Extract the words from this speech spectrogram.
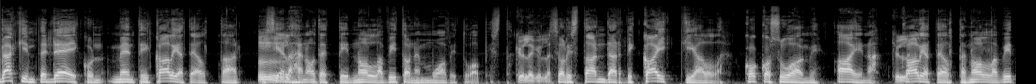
back in the day, kun mentiin kaljateltaan, niin mm. siellähän otettiin 0,5 muovituopista. Kyllä, kyllä. Se oli standardi kaikkialla koko Suomi, aina. Kyllä. Kaljateltta 05.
